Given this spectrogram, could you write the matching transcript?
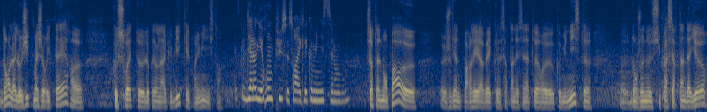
dans la logique majoritaire euh, que souhaitent le président de la République et le Premier ministre. Est-ce que le dialogue est rompu ce soir avec les communistes, selon vous? Certainement pas. Euh, je viens de parler avec certains des sénateurs euh, communistes, dont je ne suis pas certain d'ailleurs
